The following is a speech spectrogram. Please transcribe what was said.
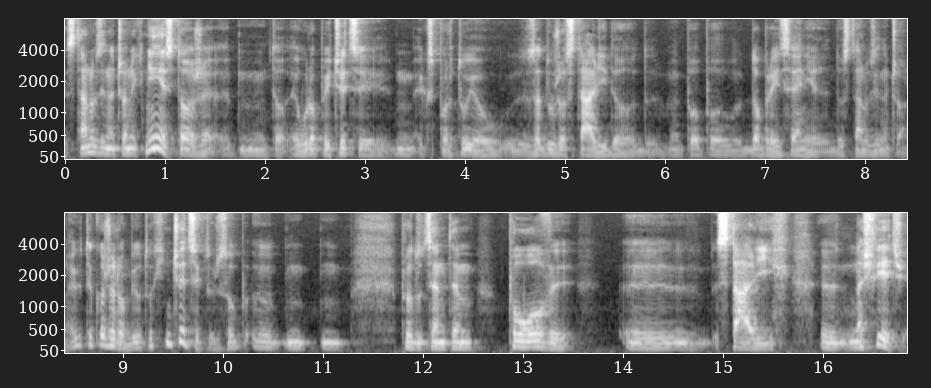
y, Stanów Zjednoczonych nie jest to, że mm, to Europejczycy mm, eksportują za dużo stali do, do po, po, dobrej cenie do Stanów Zjednoczonych, tylko że robią to Chińczycy, którzy są y, producentem połowy y, stali na świecie.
